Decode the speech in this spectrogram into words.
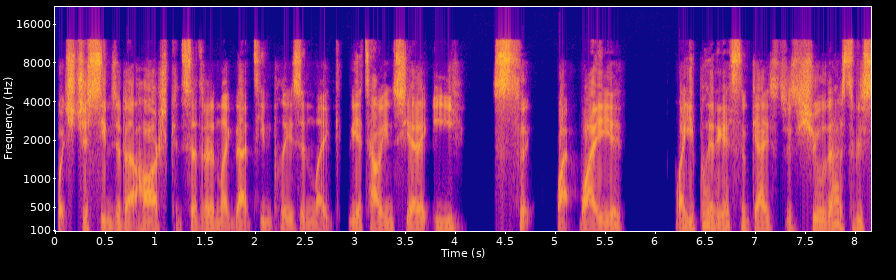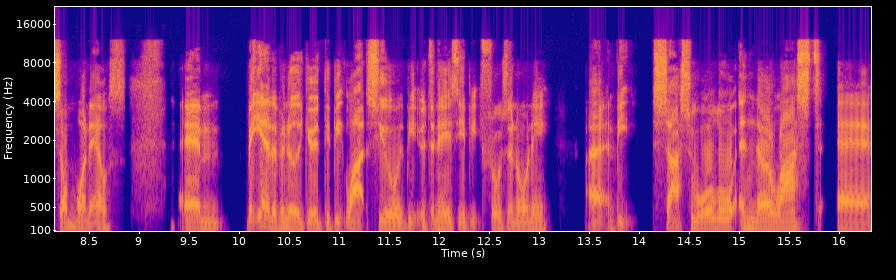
which just seems a bit harsh considering like that team plays in like the Italian Serie E. Like, why, why are you why are you playing against them guys? Just sure there has to be someone else. Um, but yeah, they've been really good. They beat Lazio, they beat Udinese, they beat Frosinone, uh, and beat Sassuolo in their last uh,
